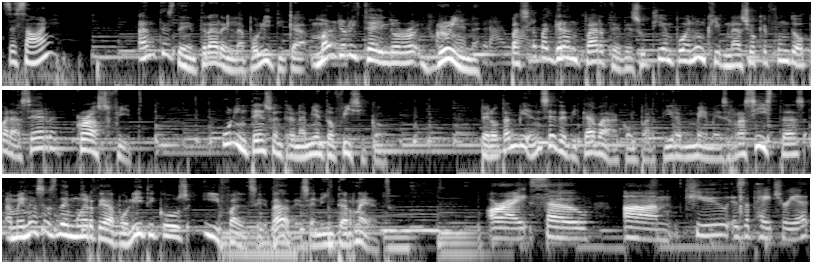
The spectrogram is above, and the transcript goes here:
¿Es? Antes de entrar en la política, Marjorie Taylor Greene pasaba gran parte de su tiempo en un gimnasio que fundó para hacer CrossFit, un intenso entrenamiento físico. Pero también se dedicaba a compartir memes racistas, amenazas de muerte a políticos y falsedades en Internet. All right, so um, Q is a patriot.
